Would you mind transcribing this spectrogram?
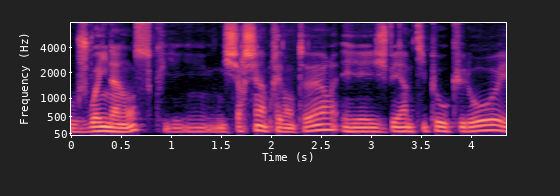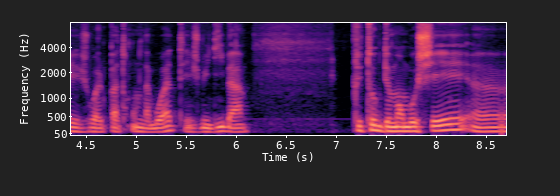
où je vois une annonce qui, où il cherchait un préventeur et je vais un petit peu au culot et je vois le patron de la boîte et je lui dis bah, plutôt que de m'embaucher, euh,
